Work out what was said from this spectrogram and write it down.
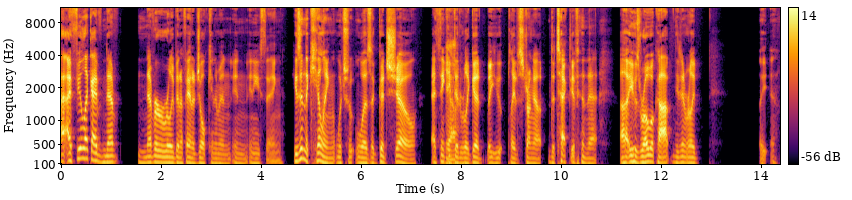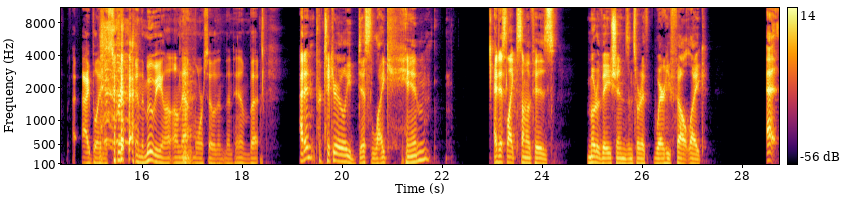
I, I feel like I've never, never really been a fan of Joel Kinnaman in anything. He's in The Killing, which was a good show. I think Yeah. he did really good, but he played a strung out detective in that. Uh, he was RoboCop. He didn't really. I, blame the script and the movie on, on that more so than, than him. But I didn't particularly dislike him. I disliked some of his motivations and sort of where he felt like at,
